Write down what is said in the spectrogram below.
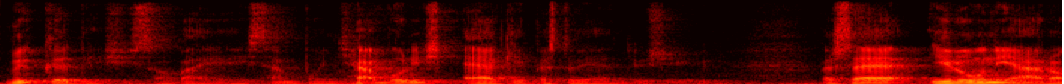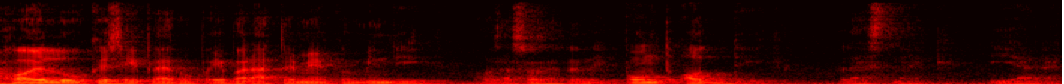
működési szabályai szempontjából is elképesztő jelentőségű. Persze iróniára hajló közép-európai barátaim, akkor mindig hozzászoktak hogy pont addig lesznek ilyenek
